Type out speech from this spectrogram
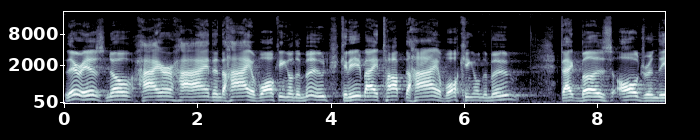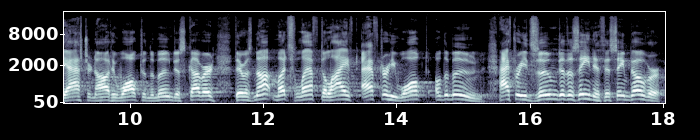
There is no higher high than the high of walking on the moon. Can anybody top the high of walking on the moon? In fact, Buzz Aldrin, the astronaut who walked on the moon, discovered there was not much left to life after he walked on the moon. After he'd zoomed to the zenith, it seemed over.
